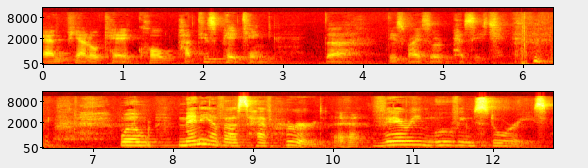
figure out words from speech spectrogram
and PROK co-participating the this vital passage. Well, many of us have heard Uh-huh. very moving stories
